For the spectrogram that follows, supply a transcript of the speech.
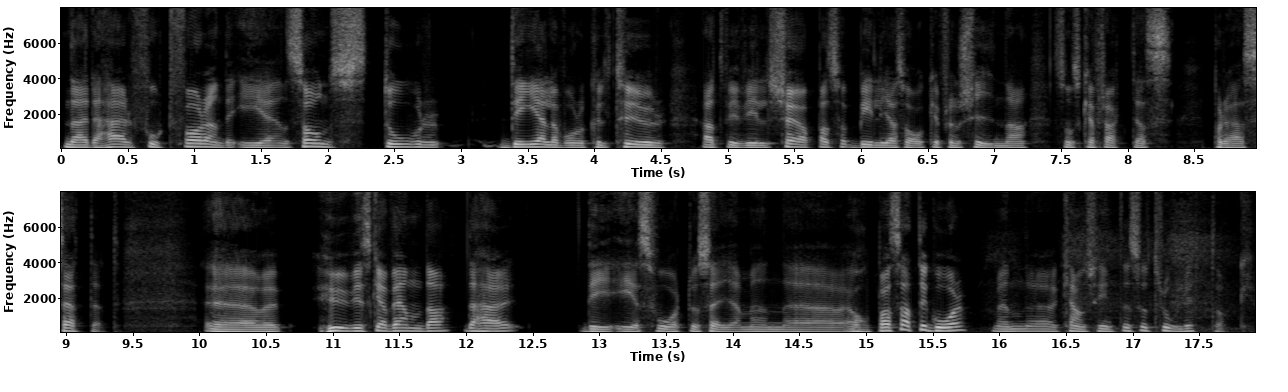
när det här fortfarande är en sån stor del av vår kultur att vi vill köpa billiga saker från Kina som ska fraktas på det här sättet. Eh, hur vi ska vända det här, det är svårt att säga men eh, jag hoppas att det går, men eh, kanske inte så troligt dock.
